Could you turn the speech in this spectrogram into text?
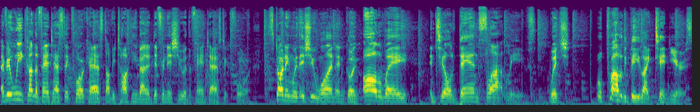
Every week on the Fantastic Forecast, I'll be talking about a different issue of the Fantastic Four, starting with issue 1 and going all the way until Dan Slott leaves, which will probably be like 10 years.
